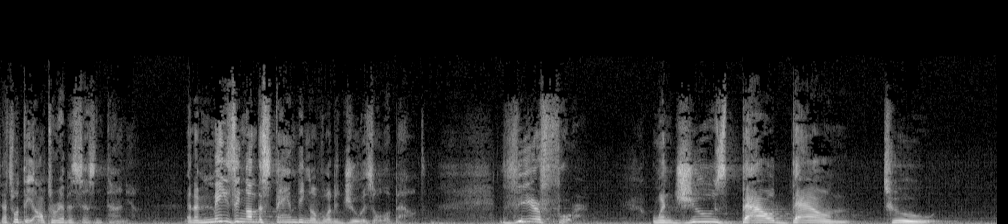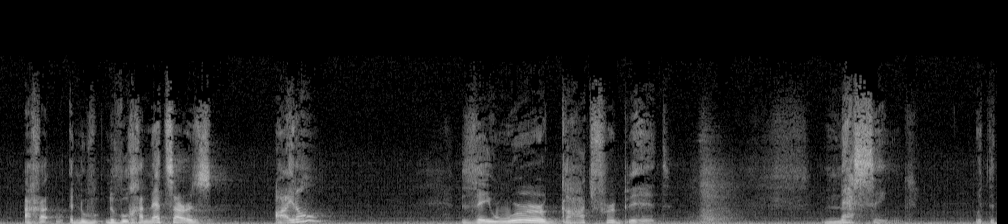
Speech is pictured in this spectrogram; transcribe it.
That's what the Alter Rebbe says in Tanya. An amazing understanding of what a Jew is all about. Therefore, when Jews bowed down to Nebuchadnezzar's idol, they were, God forbid, messing with the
